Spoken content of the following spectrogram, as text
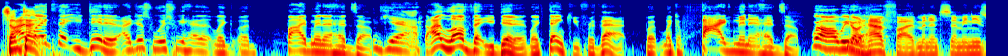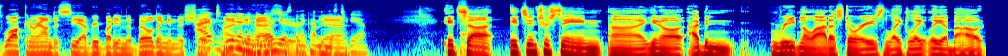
sometimes. I like that you did it. I just wish we had a, like a five minute heads up. Yeah. I love that you did it. Like, thank you for that. But like a five minute heads up. Well, we don't Yeah. have five minutes. I mean, he's walking around to see everybody in the building in the short I, time we didn't he even know he was going to come in Yeah. the studio. It's uh it's interesting. Uh, you know, I've been reading a lot of stories like lately about,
